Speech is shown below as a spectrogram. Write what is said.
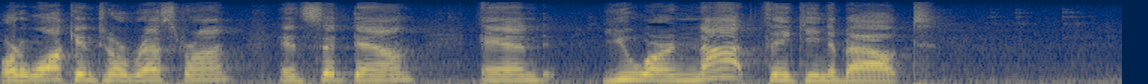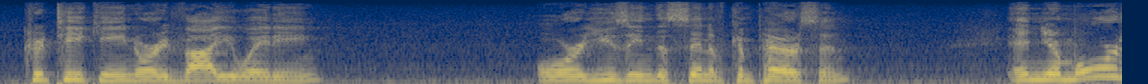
or to walk into a restaurant and sit down and you are not thinking about critiquing or evaluating or using the sin of comparison and you're more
